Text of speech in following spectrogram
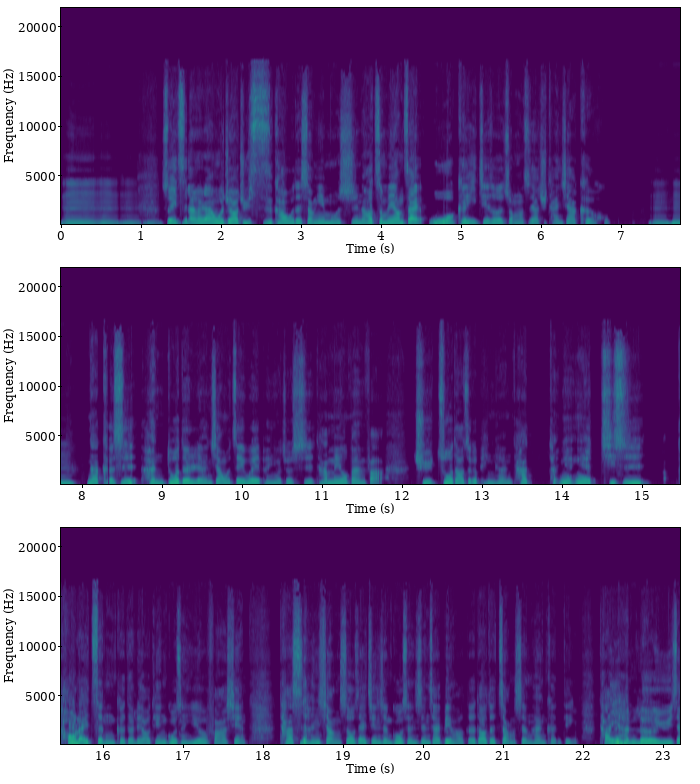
嗯嗯嗯嗯，所以自然而然我就要去思考我的商业模式，然后怎么样在我可以接受的状况之下去谈下客户。嗯哼，那可是很多的人，像我这一位朋友，就是他没有办法去做到这个平衡，他他因为因为其实。后来整个的聊天过程也有发现，他是很享受在健身过程身材变好得到的掌声和肯定，他也很乐于在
